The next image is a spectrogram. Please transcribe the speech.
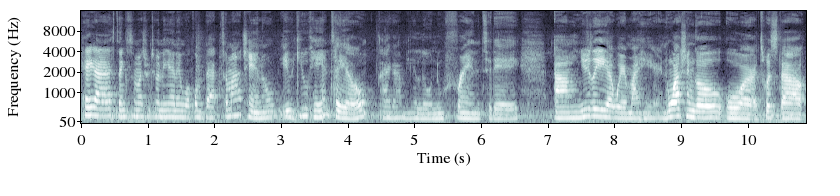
Hey guys, thanks so much for tuning in and welcome back to my channel. If you can't tell, I got me a little new friend today. Um, usually I wear my hair in a wash and go or a twist out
